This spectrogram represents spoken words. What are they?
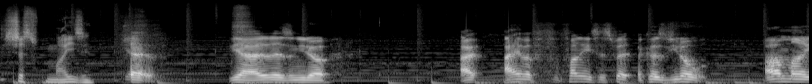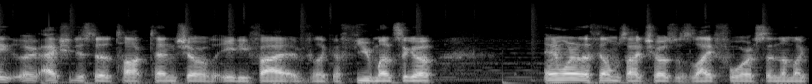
it's just amazing. Yeah, yeah, it is, and you know, I I have a f- funny suspicion because you know, on my uh, I actually just did a top ten show of '85 like a few months ago, and one of the films I chose was Life Force, and I'm like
